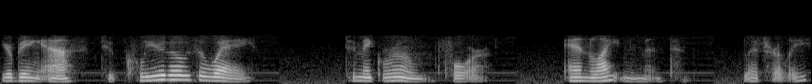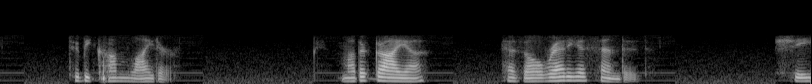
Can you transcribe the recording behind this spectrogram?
You're being asked to clear those away to make room for enlightenment, literally, to become lighter. Mother Gaia has already ascended. She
